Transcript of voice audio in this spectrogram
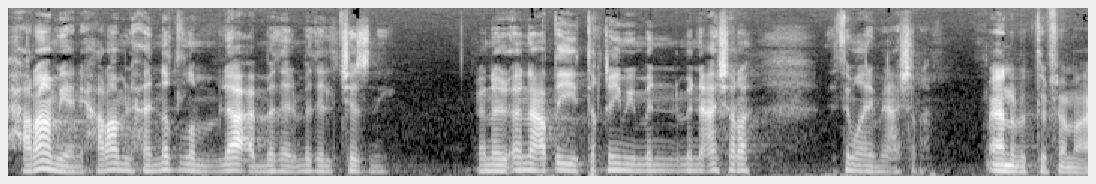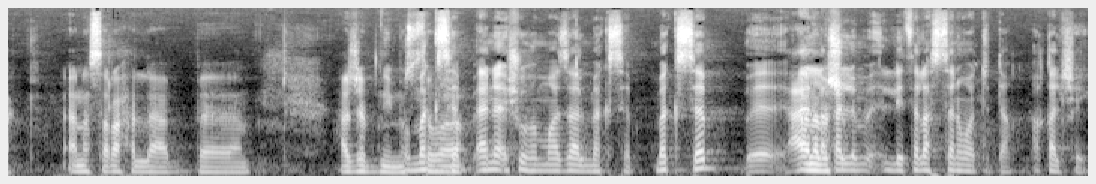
حرام يعني حرام نحن نظلم لاعب مثل مثل تشزني أنا أنا أعطيه تقييمي من من 10 8 من 10 أنا بتفق معك. أنا صراحة اللاعب آه، عجبني مستوى. مكسب أنا أشوفه ما زال مكسب. مكسب آه، على الأقل لثلاث سنوات قدام أقل شيء.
